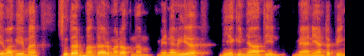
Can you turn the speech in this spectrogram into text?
ඒ වගේම සුධර්ම ධර්මරත්න මෙනවිය මියගිය ඥාතීන් මෑණියන්ට පින්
